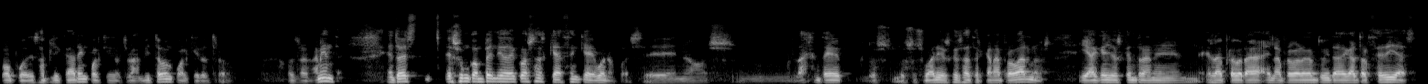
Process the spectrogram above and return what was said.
o puedes aplicar en cualquier otro ámbito, en cualquier otro otra herramienta. Entonces, es un compendio de cosas que hacen que, bueno, pues eh, nos, la gente, los, usuarios que se acercan a probarnos y aquellos que entran en, en, la, prueba, en la prueba gratuita de 14 días,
